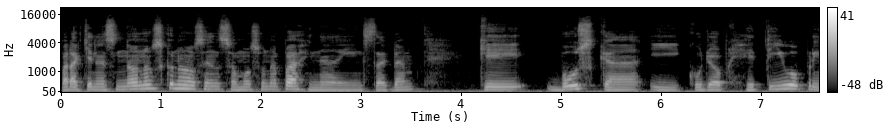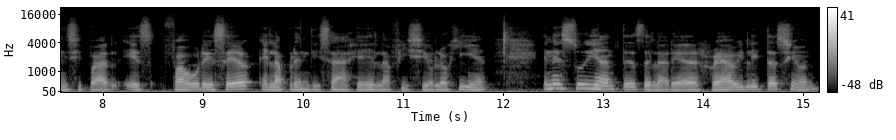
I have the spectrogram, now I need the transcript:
Para quienes no nos conocen, somos una página de Instagram que busca y cuyo objetivo principal es favorecer el aprendizaje de la fisiología en estudiantes del área de rehabilitación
